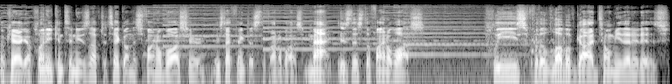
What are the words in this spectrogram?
Okay, I got plenty of continues left to take on this final boss here. At least I think that's the final boss. Matt, is this the final boss? Please, for the love of God, tell me that it is.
